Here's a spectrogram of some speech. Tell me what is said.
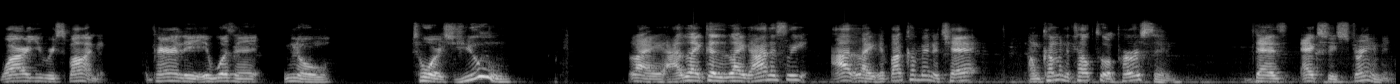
why are you responding apparently it wasn't you know towards you. Like i like because like honestly i like if i come in the chat i'm coming to talk to a person that's actually streaming.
